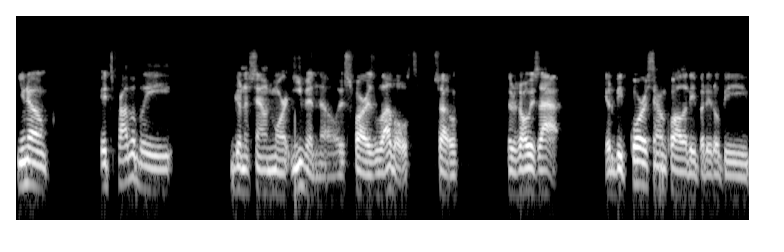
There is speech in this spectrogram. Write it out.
you know, it's probably going to sound more even though, as far as levels. So there's always that. It'll be poor sound quality, but it'll be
